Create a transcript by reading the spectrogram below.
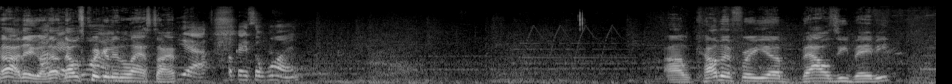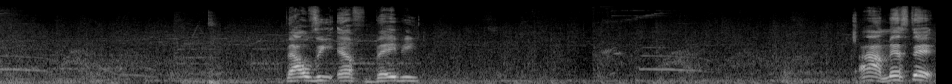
Ah, there you go. that, Okay, that was quicker than the last time. Yeah. Okay, so one. I'm coming for you, Bowsy baby. Bowsy F baby. Ah, missed it.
